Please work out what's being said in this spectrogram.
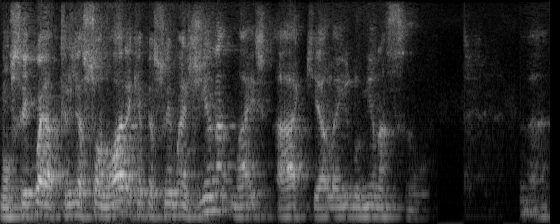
não sei qual é a trilha sonora que a pessoa imagina, mas há aquela iluminação. Né?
